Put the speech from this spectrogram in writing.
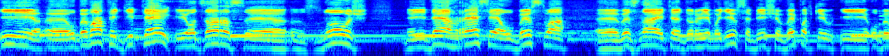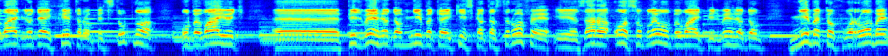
і е, убивати дітей. І от зараз е, знову ж йде агресія, убивства. Е, ви знаєте, дорогі мої, все більше випадків і убивають людей хитро, підступно, убивають е, під виглядом нібито якісь катастрофи, і зараз особливо вбивають під виглядом нібито хвороби,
